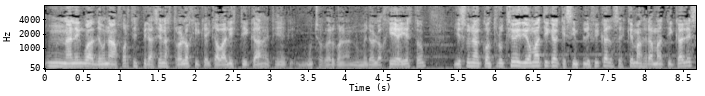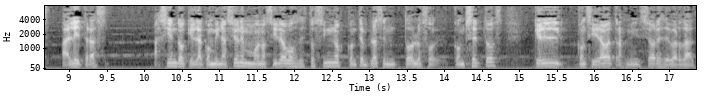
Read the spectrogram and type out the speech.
Una lengua de una fuerte inspiración astrológica y cabalística, que tiene mucho que ver con la numerología y esto, y es una construcción idiomática que simplifica los esquemas gramaticales a letras, haciendo que la combinación en monosílabos de estos signos contemplasen todos los conceptos que él consideraba transmisores de verdad.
